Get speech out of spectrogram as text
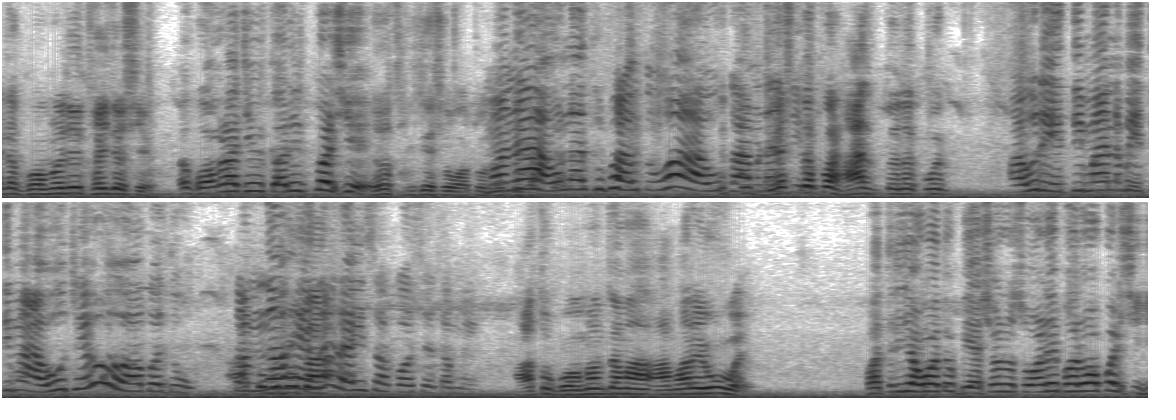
એટલે ગોમડા જેવી થઈ જશે. ગોમડા જેવી કરવી જ પડશે. થઈ જશે ઓટો મને આવું નથી ફાવતું હો આવું ગામડા જેવું. પણ હાલ તને કોઈ આવું રેતીમાં ને બેતીમાં આવું છે આ બધું. તમને હેને રહી શકો છો તમે. આ તો ગામડામાં તમે અમારે એવું હોય. ભત્રીજા હોય તો બેસવાનો સોળે ભરવો પડશે.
